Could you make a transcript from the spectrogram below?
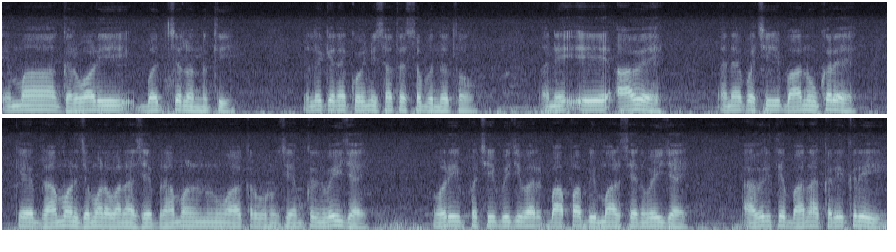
એમાં ઘરવાળી બદચલન હતી. એટલે કે એને કોઈની સાથે સંબંધ હતો. અને એ આવે અને પછી બાનું કરે કે બ્રાહ્મણ જમાડવાના છે, બ્રાહ્મણનું આ કરવાનું છે, એમ કરીને વહી જાય. વળી પછી બીજી વાર બાપા બીમાર છે અને વહી જાય. આવી રીતે બાના કરી કરી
